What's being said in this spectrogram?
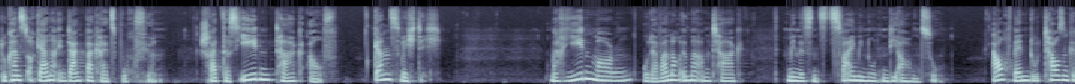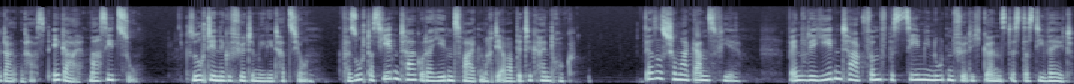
Du kannst auch gerne ein Dankbarkeitsbuch führen. Schreib das jeden Tag auf. Ganz wichtig. Mach jeden Morgen oder wann auch immer am Tag mindestens zwei Minuten die Augen zu. Auch wenn du tausend Gedanken hast, egal, mach sie zu. Such dir eine geführte Meditation. Versuch das jeden Tag oder jeden zweiten, mach dir aber bitte keinen Druck. Das ist schon mal ganz viel. Wenn du dir jeden Tag fünf bis zehn Minuten für dich gönnst, ist das die Welt.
